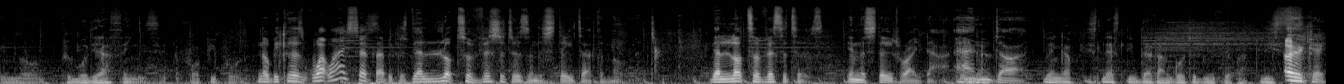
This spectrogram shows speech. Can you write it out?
you know, primordial things for people. No, because why, why I said that because there are lots of visitors in the state at the moment. There are lots of visitors in the state right now, and uh, Benga, please let's leave that and go to the newspaper, please. Okay.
